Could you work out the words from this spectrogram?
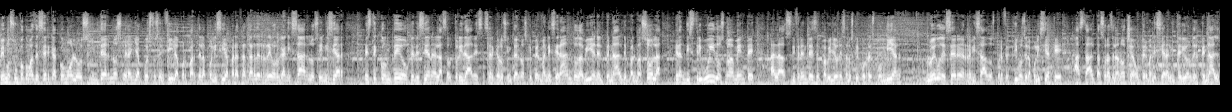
Vemos un poco más de cerca cómo los internos eran ya puestos en fila por parte de la policía para tratar de reorganizarlos e iniciar este conteo que decían las autoridades acerca de los internos que permanecerán todavía en el penal de Palmasola. Eran distribuidos nuevamente a los diferentes pabellones a los que correspondían luego de ser eh, revisados por efectivos de la policía que hasta altas horas de la noche aún permanecían al interior del penal.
